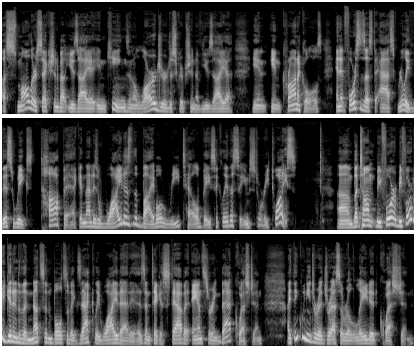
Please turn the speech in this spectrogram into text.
a smaller section about Uzziah in Kings and a larger description of Uzziah in in Chronicles? And it forces us to ask really this week's topic, and that is why does the Bible retell basically the same story twice? Um, but Tom, before before we get into the nuts and bolts of exactly why that is and take a stab at answering that question, I think we need to address a related question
